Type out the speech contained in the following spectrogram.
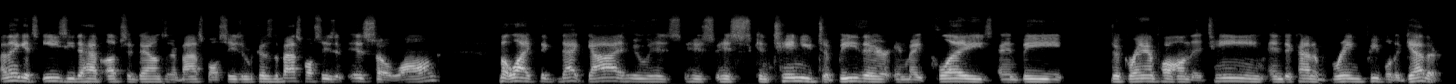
I think it's easy to have ups and downs in a basketball season because the basketball season is so long. But like the, that guy who has has has continued to be there and make plays and be the grandpa on the team and to kind of bring people together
